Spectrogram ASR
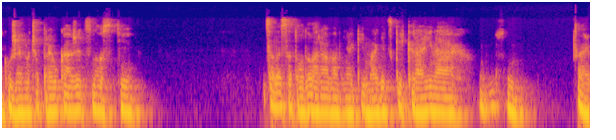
nejakú ženu, čo preukáže cnosti. Celé sa to odohráva v nejakých magických krajinách. Aj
